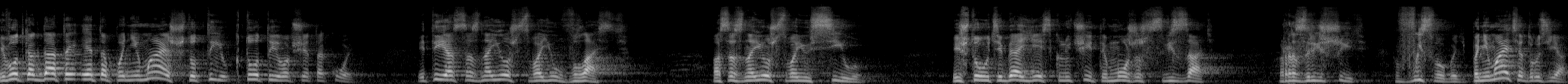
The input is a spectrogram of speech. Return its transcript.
И вот когда ты это понимаешь, что ты, кто ты вообще такой, и ты осознаешь свою власть, осознаешь свою силу, и что у тебя есть ключи, ты можешь связать, разрешить, высвободить. Понимаете, друзья?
